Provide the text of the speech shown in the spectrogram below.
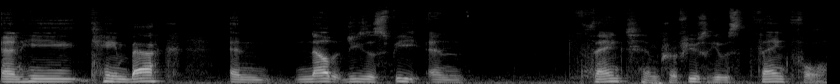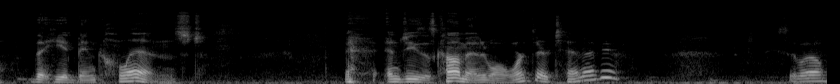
and he came back and knelt at Jesus' feet and thanked him profusely. He was thankful that he had been cleansed. And Jesus commented, Well, weren't there ten of you? He said, Well,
